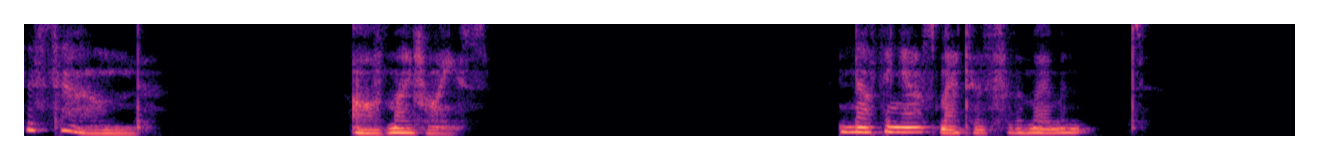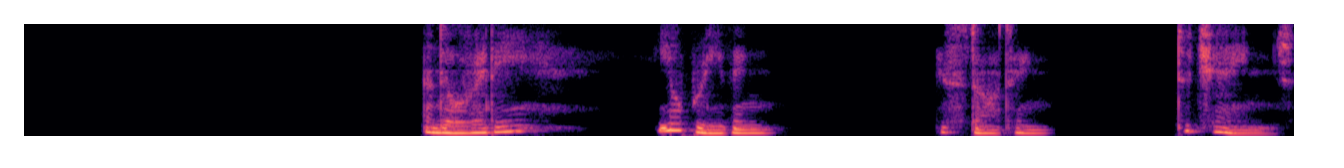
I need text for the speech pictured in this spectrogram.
the sound of my voice. Nothing else matters for the moment. And already your breathing is starting to change.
